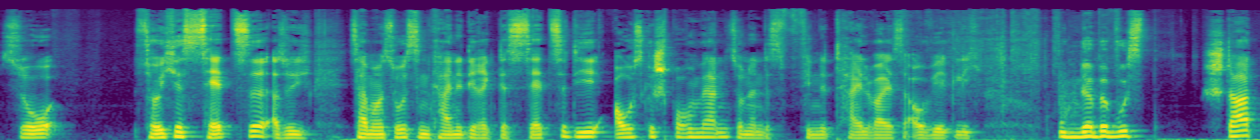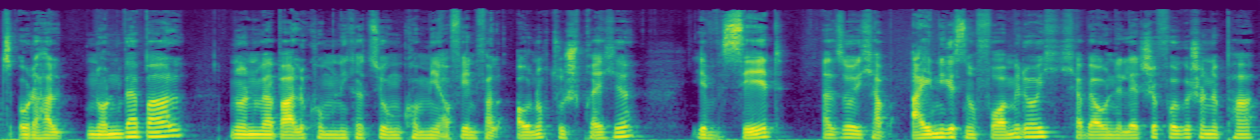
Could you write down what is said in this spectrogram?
So solche Sätze, also ich sage mal so, es sind keine direkte Sätze, die ausgesprochen werden, sondern das findet teilweise auch wirklich unterbewusst statt oder halt nonverbal. Nonverbale Kommunikation kommen mir auf jeden Fall auch noch zu sprechen. Ihr seht, also ich habe einiges noch vor mit euch. Ich habe ja auch in der letzten Folge schon ein paar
